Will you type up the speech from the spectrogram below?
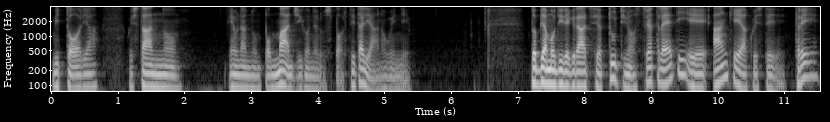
vittoria. Quest'anno è un anno un po' magico nello sport italiano, quindi dobbiamo dire grazie a tutti i nostri atleti e anche a queste tre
